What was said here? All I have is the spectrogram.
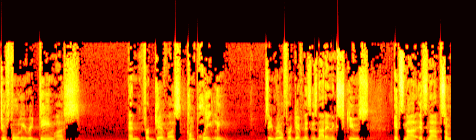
to fully redeem us and forgive us completely. See, real forgiveness is not an excuse. It's not, it's not some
